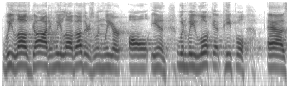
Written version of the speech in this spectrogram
We love God and we love others when we are all in, when we look at people as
